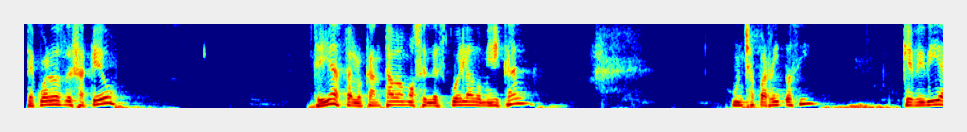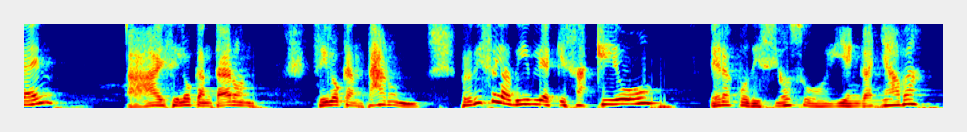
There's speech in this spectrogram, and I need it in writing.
¿Te acuerdas de Saqueo? Sí, hasta lo cantábamos en la escuela dominical. Un chaparrito así, que vivía en... Ay, sí lo cantaron. Sí lo cantaron. Pero dice la Biblia que Saqueo era codicioso y engañaba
